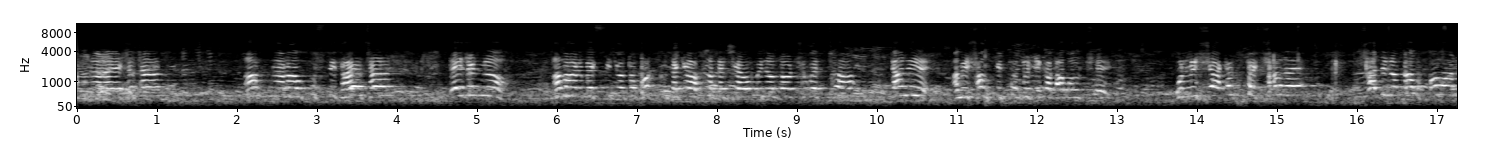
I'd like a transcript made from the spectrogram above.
আপনারা এসেছেন, আপনারা উপস্থিত হয়েছেন। আমার ব্যক্তিগত পক্ষ থেকে আপনাদেরকে অভিনন্দন, শুভেচ্ছা জানিয়ে আমি সংক্ষিপ্ত দুটি কথা বলছি। উনিশশো একাত্তর সালে স্বাধীনতা পাওয়ার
